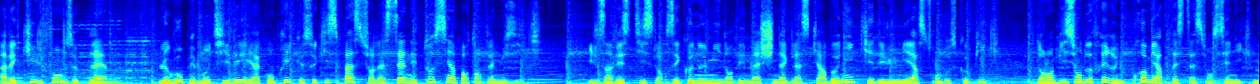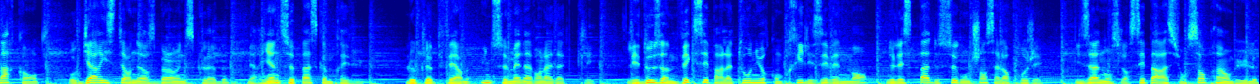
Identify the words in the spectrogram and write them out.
avec qui il fonde The Plan. Le groupe est motivé et a compris que ce qui se passe sur la scène est aussi important que la musique. Ils investissent leurs économies dans des machines à glace carboniques et des lumières stromboscopiques dans l'ambition d'offrir une première prestation scénique marquante au Gary Turner's Barons Club, mais rien ne se passe comme prévu. Le club ferme une semaine avant la date clé. Les deux hommes vexés par la tournure qu'ont pris les événements ne laissent pas de seconde chance à leur projet. Ils annoncent leur séparation sans préambule,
